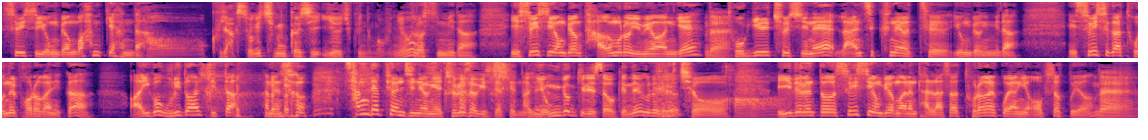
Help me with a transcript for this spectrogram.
스위스 용병과 함께한다. 어, 그 약속이 지금까지 이어지고 있는 거군요. 그렇습니다. 이 스위스 용병 다음으로 유명한 게 네. 독일 출신의 란스크네어트 용병입니다. 이 스위스가 돈을 벌어가니까 아 이거 우리도 할 수 있다 하면서 상대편 진영에 줄을 서기 아, 시작했는데 용병끼리 싸웠겠네요, 그러면. 그렇죠. 아. 이들은 또 스위스 용병과는 달라서 돌아갈 고향이 없었고요. 네.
